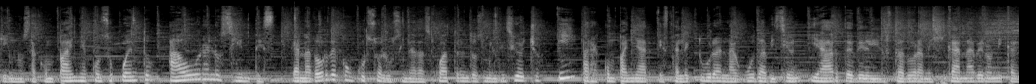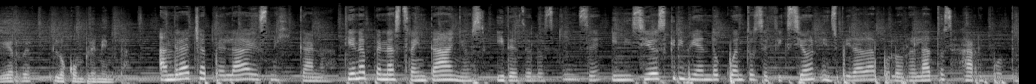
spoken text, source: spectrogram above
quien nos acompaña con su cuento Ahora lo sientes, ganador del concurso Alucinadas 4 en 2018 y para acompañar esta lectura la aguda visión y arte de la ilustradora mexicana Verónica Gerber lo complementa. Andrea Chapela es mexicana, tiene apenas 30 años y desde los 15 inició escribiendo cuentos de ficción inspirada por los relatos de Harry Potter.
